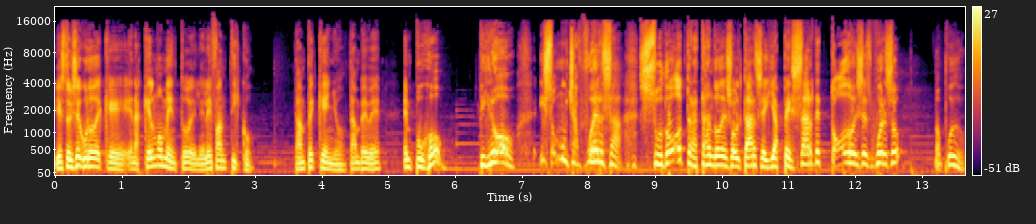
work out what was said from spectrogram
Y estoy seguro de que en aquel momento el elefantico, tan pequeño, tan bebé, empujó tiró, hizo mucha fuerza, sudó tratando de soltarse y a pesar de todo ese esfuerzo, no pudo,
